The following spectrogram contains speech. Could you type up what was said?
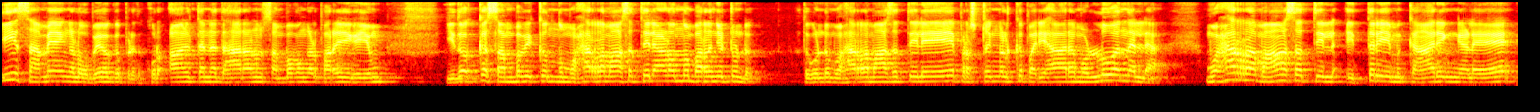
ഈ സമയങ്ങൾ ഉപയോഗപ്പെടുത്തും ഖുർആാനിൽ തന്നെ ധാരാളം സംഭവങ്ങൾ പറയുകയും ഇതൊക്കെ സംഭവിക്കുന്നു മുഹറമാസത്തിലാണെന്നും പറഞ്ഞിട്ടുണ്ട്. അതുകൊണ്ട് മുഹറമാസത്തിലെ പ്രശ്നങ്ങൾക്ക് പരിഹാരമുള്ളൂ എന്നല്ല. മുഹറമാസത്തിൽ ഇത്രയും കാര്യങ്ങളെ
